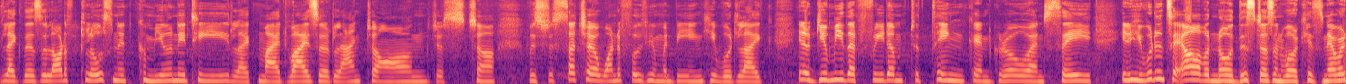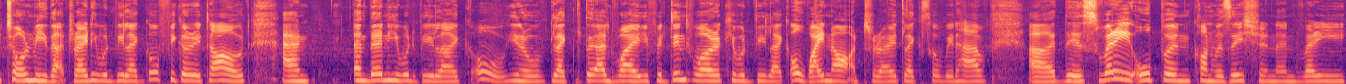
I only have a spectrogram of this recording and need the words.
like there's a lot of close knit community. Like my advisor, Lang Tong, just uh, was just such a wonderful human being. He would like, you know, give me that freedom to think and grow and say, you know, he wouldn't say, oh, no, this doesn't work. He's never told me that, right? He would be like, go figure it out. And and then he would be like oh you know like the advice if it didn't work he would be like oh why not right like so we'd have uh, this very open conversation and very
